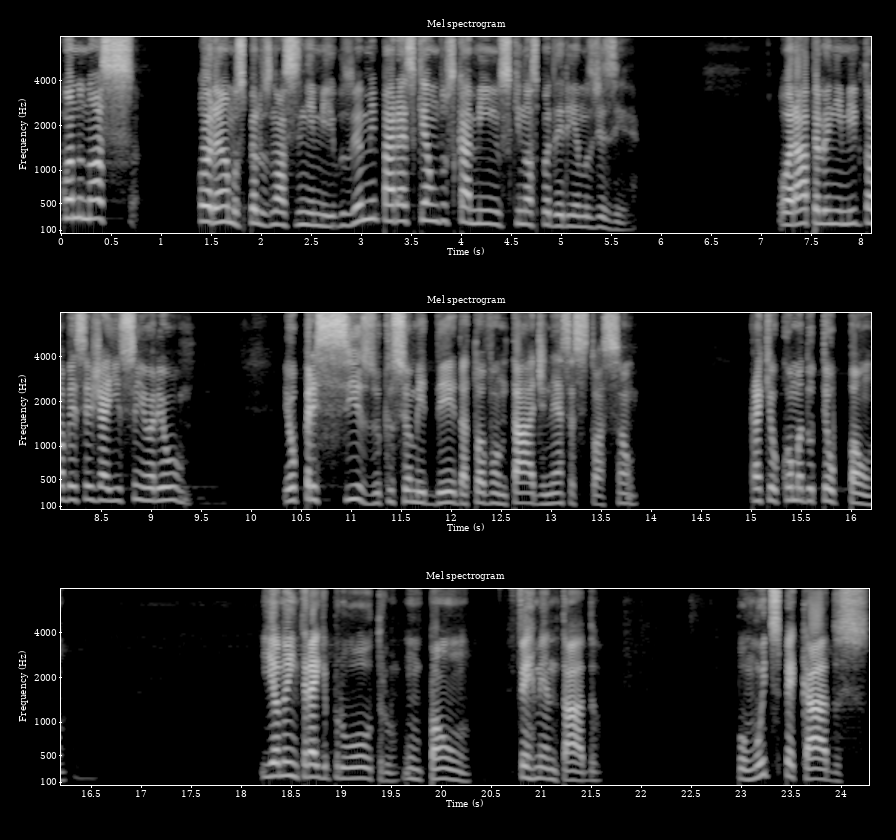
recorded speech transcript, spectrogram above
Quando nós oramos pelos nossos inimigos, me parece que é um dos caminhos que nós poderíamos dizer. Orar pelo inimigo talvez seja isso, Senhor, eu eu preciso que o Senhor me dê da tua vontade nessa situação, para que eu coma do teu pão. E eu não entregue para o outro um pão fermentado por muitos pecados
